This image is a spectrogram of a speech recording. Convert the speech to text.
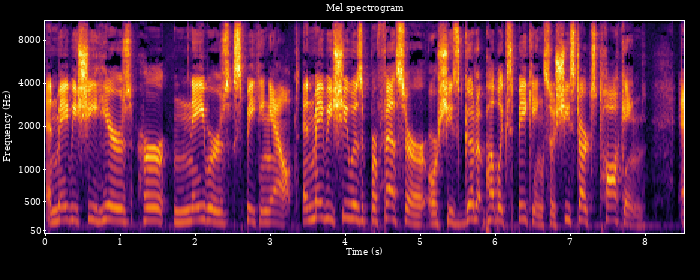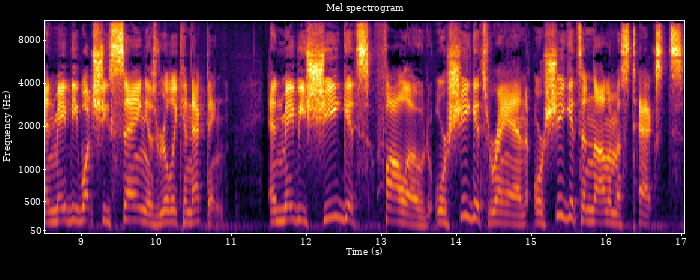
and maybe she hears her neighbors speaking out and maybe she was a professor or she's good at public speaking so she starts talking and maybe what she's saying is really connecting and maybe she gets followed or she gets ran or she gets anonymous texts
